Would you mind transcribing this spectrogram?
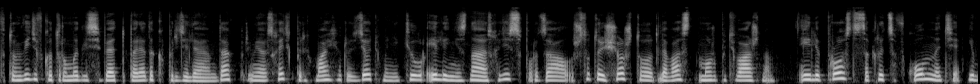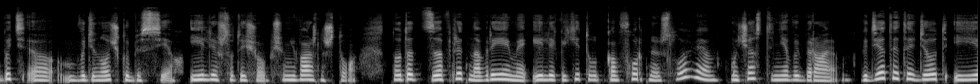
в том виде, в котором мы для себя этот порядок определяем. Да? К примеру, сходить к парикмахеру, сделать маникюр, или, не знаю, сходить в спортзал, что-то еще, что для вас может быть важно или просто закрыться в комнате и быть э, в одиночку без всех, или что-то еще, в общем, неважно что. Но вот этот запрет на время или какие-то вот комфортные условия мы часто не выбираем. Где-то это идет и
